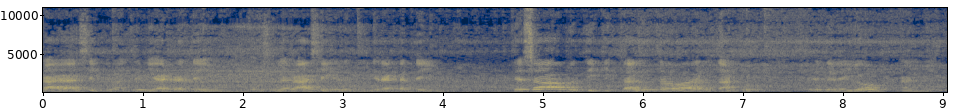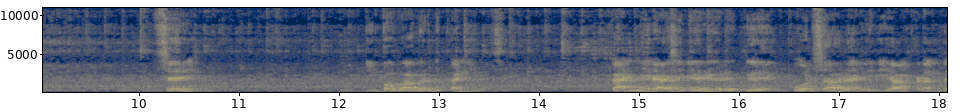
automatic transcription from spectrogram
ராசிக்கு வந்து ஏற்றத்தையும் ஒரு சில ராசிகளுக்கு இறக்கத்தையும் தசாபுத்திக்கு தகுந்தவாறு தான் கொடுக்கும். விடுதலையோ நன்மை. சரி. இப்போ பார்க்கறது கன்னிராசி கன்னிராசி நேர்களுக்கு போர்சார ரீதியாக கடந்த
